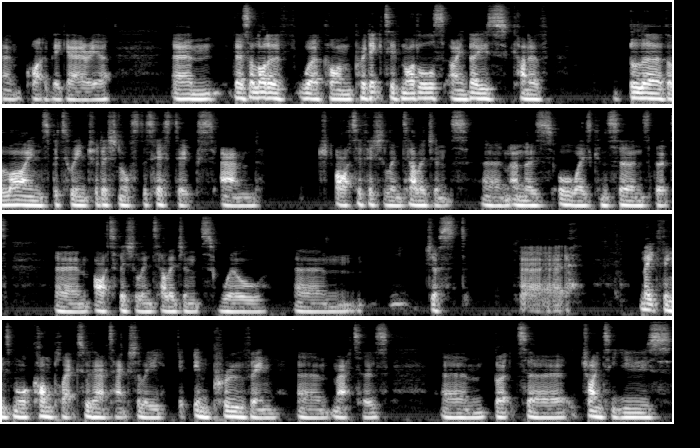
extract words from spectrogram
um, quite a big area. Um, there's a lot of work on predictive models. I mean, those kind of blur the lines between traditional statistics and artificial intelligence, um, and there's always concerns that um, artificial intelligence will um, just uh, make things more complex without actually improving um, matters. Um, but uh, trying to use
